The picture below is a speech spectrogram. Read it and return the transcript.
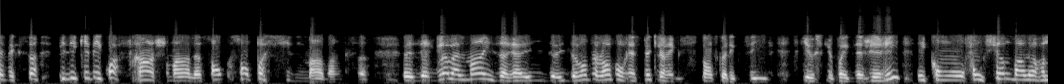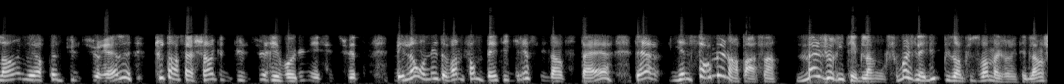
avec ça. Puis les Québécois, franchement, sont, sont pas si demandants que ça. dire, globalement, ils, auraient, ils demandent qu'on respecte leur existence collective, ce qui n'est pas exagéré, et qu'on fonctionne dans leur langue, leur code culturel, tout en sachant qu'une culture évolue, et ainsi de suite. Mais là, on est devant une forme d'intégrisme identitaire. D'ailleurs, il y a une formule en passant. Majorité blanche. Moi, je la lis de plus en plus souvent, majorité blanche.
